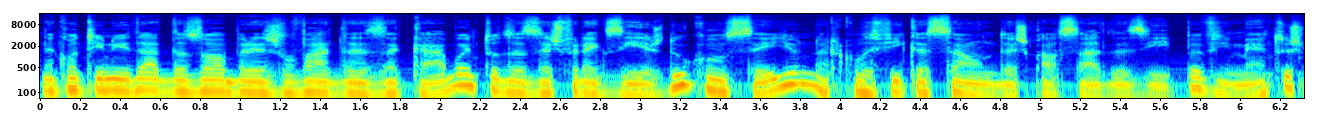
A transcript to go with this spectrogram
na continuidade das obras levadas a cabo em todas as freguesias do Conselho, na requalificação das calçadas e pavimentos,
